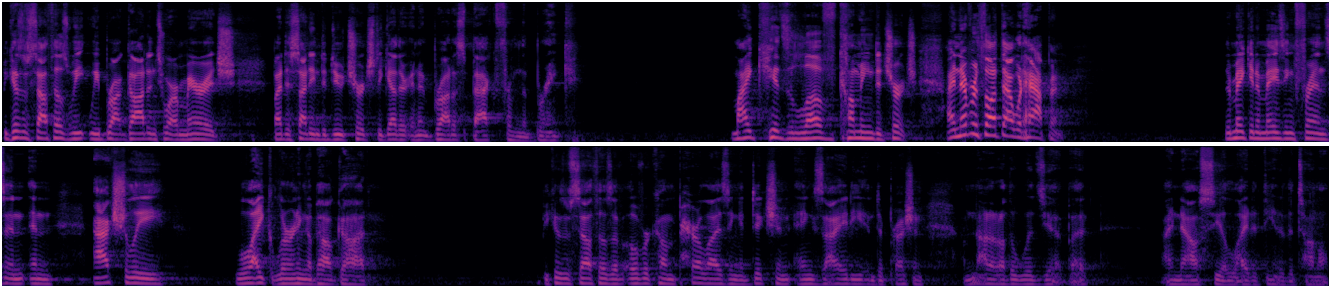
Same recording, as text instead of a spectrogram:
Because of South Hills, we, we brought God into our marriage by deciding to do church together, and it brought us back from the brink. My kids love coming to church. I never thought that would happen. They're making amazing friends and, and actually like learning about God. Because of South Hills, I've overcome paralyzing addiction, anxiety, and depression. I'm not out of the woods yet, but I now see a light at the end of the tunnel.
